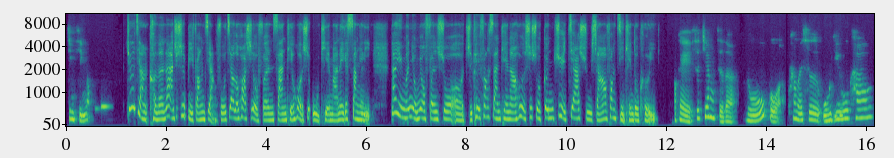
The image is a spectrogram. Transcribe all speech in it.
进行哦。就讲可能啊，就是比方讲佛教的话是有分三天或者是五天嘛，那个丧礼。那你们有没有分说呃，只可以放三天啊，或者是说根据家属想要放几天都可以？OK，是这样子的。如果他们是无依无靠。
